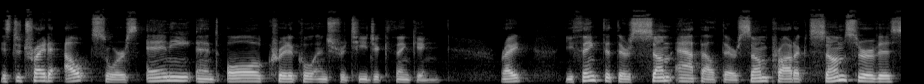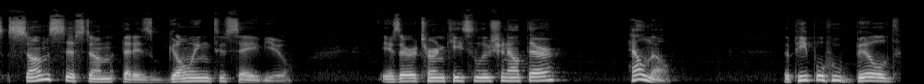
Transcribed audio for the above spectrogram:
is to try to outsource any and all critical and strategic thinking, right? You think that there's some app out there, some product, some service, some system that is going to save you. Is there a turnkey solution out there? Hell no. The people who build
